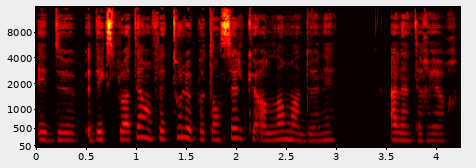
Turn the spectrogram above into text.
et de d'exploiter en fait tout le potentiel que Allah m'a donné à l'intérieur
